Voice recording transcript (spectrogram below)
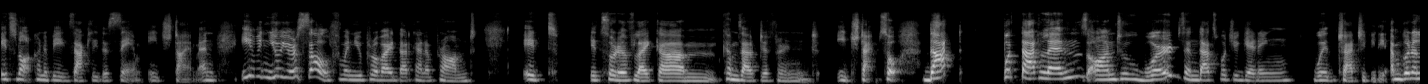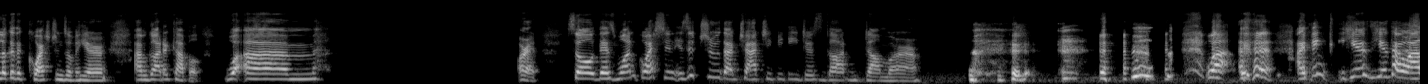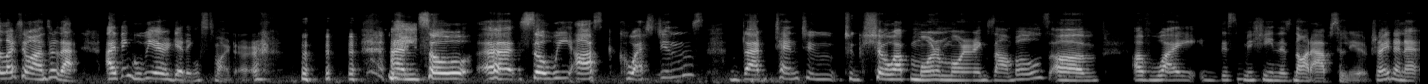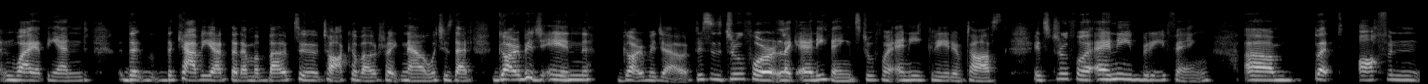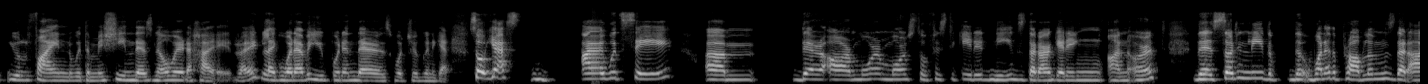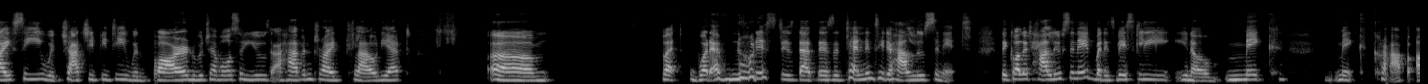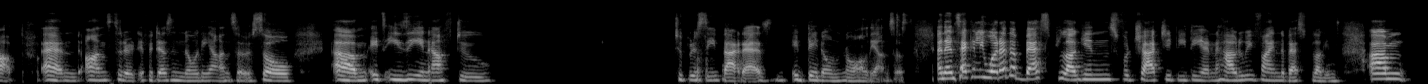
it's not going to be exactly the same each time. And even you yourself, when you provide that kind of prompt, it it sort of like um, comes out different each time. So that put that lens onto words, and that's what you're getting with ChatGPT. I'm going to look at the questions over here. I've got a couple. Um, all right. So there's one question: Is it true that ChatGPT just got dumber? well, I think here's here's how I like to answer that. I think we are getting smarter. and so uh, so we ask questions that tend to to show up more and more examples of of why this machine is not absolute, right? And, and why at the end, the, the caveat that I'm about to talk about right now, which is that garbage in, garbage out. This is true for like anything. It's true for any creative task. It's true for any briefing. Um, but often you'll find with a machine, there's nowhere to hide, right? Like whatever you put in there is what you're going to get. So yes, I would say um, there are more and more sophisticated needs that are getting unearthed. There's certainly the, the one of the problems that I see with ChatGPT, with Bard, which I've also used. I haven't tried Claude yet. Um, but what I've noticed is that there's a tendency to hallucinate. They call it hallucinate, but it's basically, you know, make make crap up and answer it if it doesn't know the answer. So um, it's easy enough to to perceive that as if they don't know all the answers. And then secondly, what are the best plugins for ChatGPT and how do we find the best plugins? Um,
